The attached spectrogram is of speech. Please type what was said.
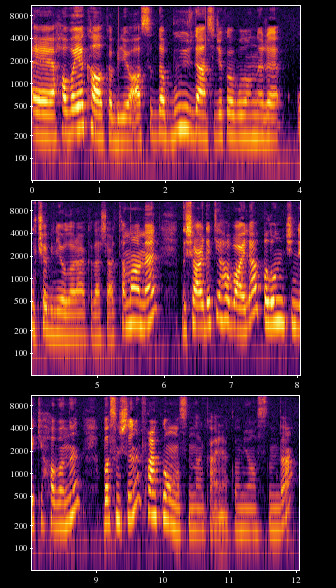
e, havaya kalkabiliyor. Aslında bu yüzden sıcak hava balonları uçabiliyorlar arkadaşlar. Tamamen dışarıdaki havayla balonun içindeki havanın basınçlarının farklı olmasından kaynaklanıyor aslında.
